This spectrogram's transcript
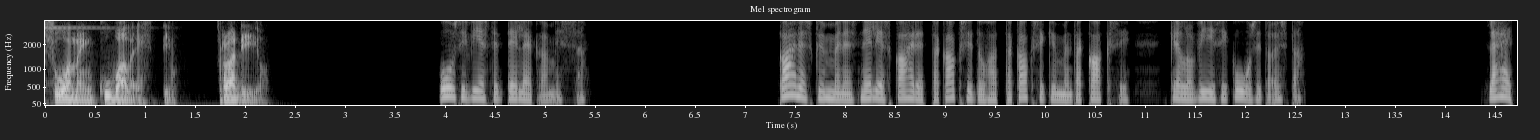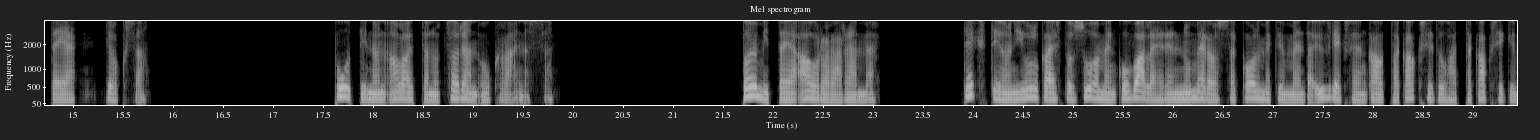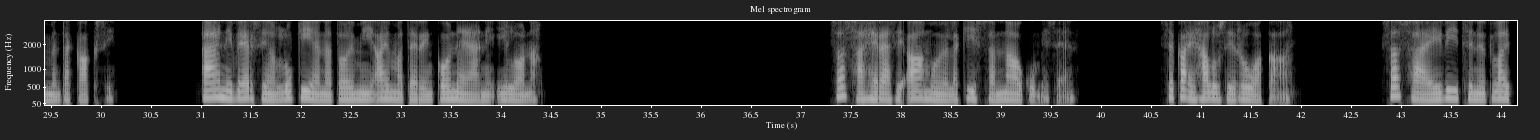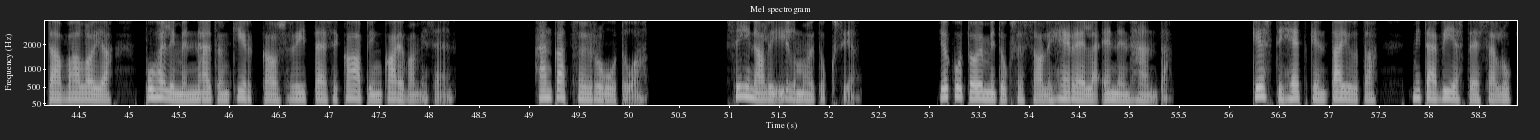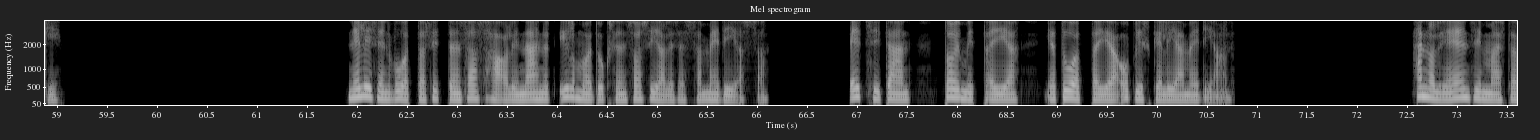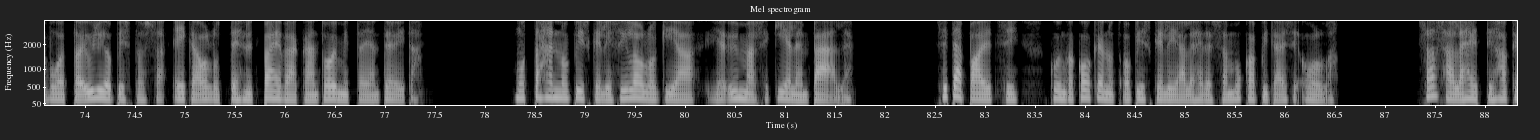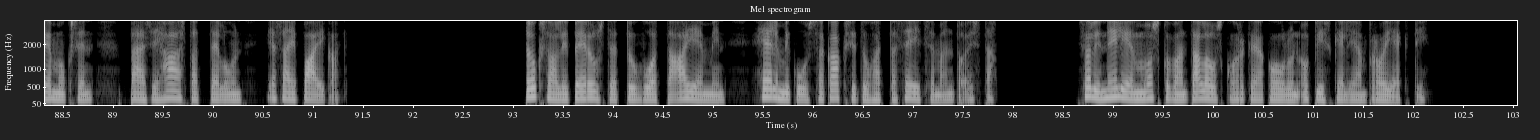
Suomen Kuvalehti. Radio. Uusi viesti Telegramissa. 24.2.2022 kello 5.16. Lähettäjä Joksa. Putin on aloittanut sodan Ukrainassa. Toimittaja Aurora Rämmö. Teksti on julkaistu Suomen Kuvalehden numerossa 39 kautta 2022. Ääniversion lukijana toimii Aimaterin koneääni Ilona. Sasha heräsi aamuyöllä kissan naukumiseen. Se kai halusi ruokaa. Sasha ei viitsinyt laittaa valoja, puhelimen näytön kirkkaus riittäisi kaapin kaivamiseen. Hän katsoi ruutua. Siinä oli ilmoituksia. Joku toimituksessa oli hereillä ennen häntä. Kesti hetken tajuta, mitä viesteissä luki. Nelisen vuotta sitten Sasha oli nähnyt ilmoituksen sosiaalisessa mediassa. Etsitään toimittajia ja tuottajia opiskelijamediaan. Hän oli ensimmäistä vuotta yliopistossa eikä ollut tehnyt päivääkään toimittajan töitä. Mutta hän opiskeli filologiaa ja ymmärsi kielen päälle. Sitä paitsi, kuinka kokenut opiskelijalehdessä muka pitäisi olla. Sasha lähetti hakemuksen, pääsi haastatteluun ja sai paikan. Doksa oli perustettu vuotta aiemmin, helmikuussa 2017. Se oli neljän Moskovan talouskorkeakoulun opiskelijan projekti.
